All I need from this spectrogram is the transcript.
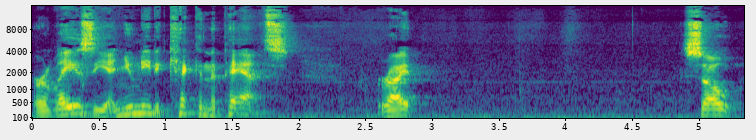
or lazy, and you need a kick in the pants, right? So.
